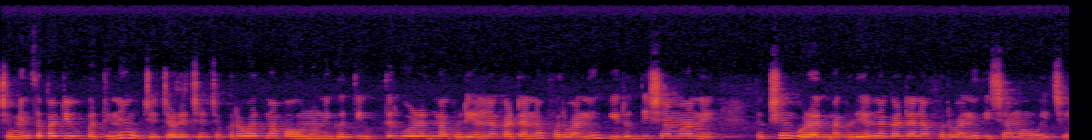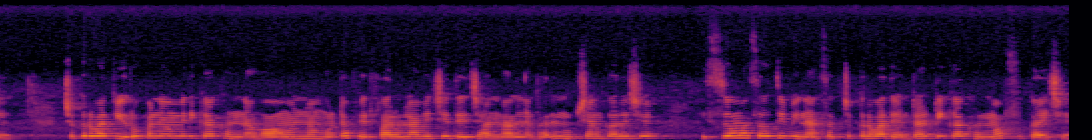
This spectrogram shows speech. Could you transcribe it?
જમીન સપાટી ઉપરથી ઊંચે ચડે છે. ચક્રવાતમાં પવનોની ગતિ ઉત્તર ગોળાર્ધમાં ઘડિયાળના કાંટાના ફરવાની વિરુદ્ધ દિશામાં અને દક્ષિણ ગોળાર્ધમાં ઘડિયાળના કાંટાના ફરવાની દિશામાં હોય છે. ચક્રવાત યુરોપ અને અમેરિકા ખંડના હવામાનમાં મોટા ફેરફારો લાવે છે. તે જાનમાલને ભારે નુકસાન કરે છે. વિશ્વમાં સૌથી વિનાશક ચક્રવાત એન્ટાર્કટિકા ખંડમાં ફૂંકાય છે.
